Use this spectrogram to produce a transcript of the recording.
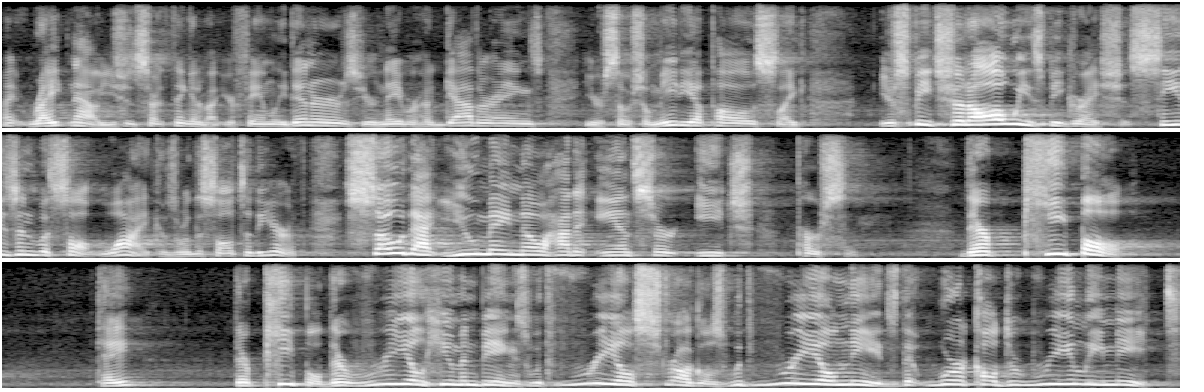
Right? right now, you should start thinking about your family dinners, your neighborhood gatherings, your social media posts. Like, your speech should always be gracious, seasoned with salt. Why? Because we're the salt of the earth. So that you may know how to answer each person. They're people, okay? They're people. They're real human beings with real struggles, with real needs that we're called to really meet.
